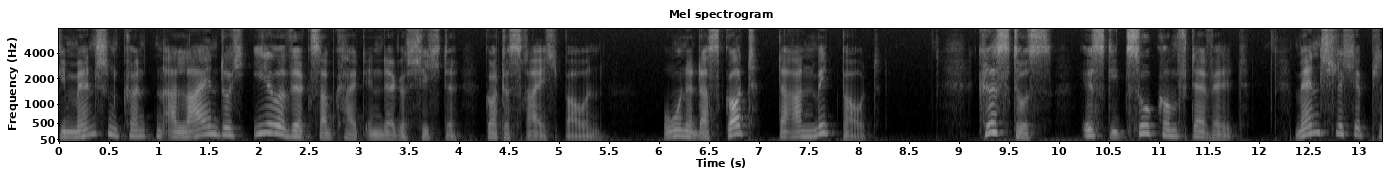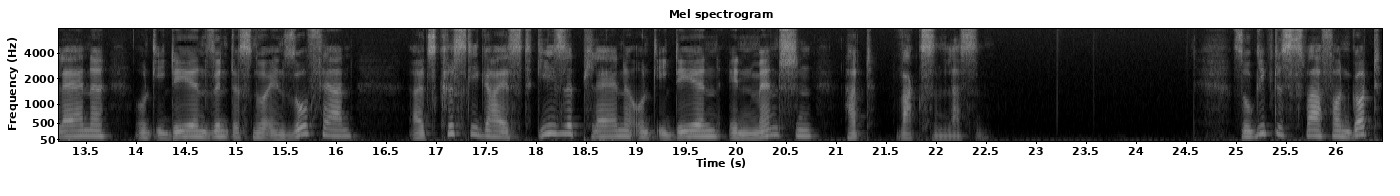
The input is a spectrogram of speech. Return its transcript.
die Menschen könnten allein durch ihre Wirksamkeit in der Geschichte Gottes Reich bauen, ohne dass Gott daran mitbaut. Christus ist die Zukunft der Welt. Menschliche Pläne und Ideen sind es nur insofern, als Christi Geist diese Pläne und Ideen in Menschen hat wachsen lassen. So gibt es zwar von Gott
